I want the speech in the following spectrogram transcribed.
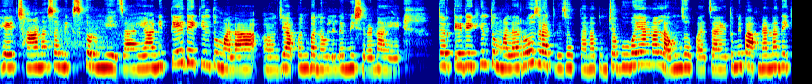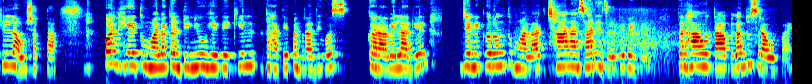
हे छान असं मिक्स करून घ्यायचं आहे आणि ते देखील तुम्हाला जे आपण बनवलेलं मिश्रण आहे तर ते देखील तुम्हाला रोज रात्री झोपताना तुमच्या भुवयांना लावून झोपायचं आहे. तुम्ही पापण्यांना देखील लावू शकता. पण हे तुम्हाला कंटिन्यू हे देखील दहा ते पंधरा दिवस करावे लागेल जेणेकरून तुम्हाला छान असा रिझल्ट भेटेल. तर हा होता आपला दुसरा उपाय.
